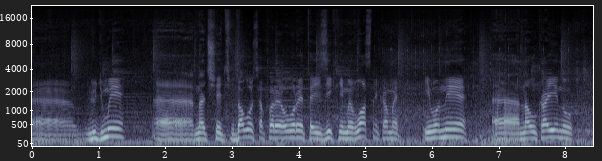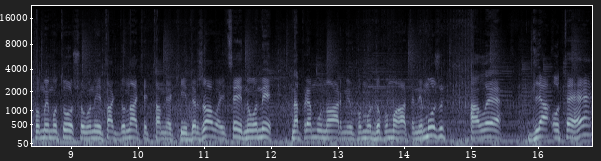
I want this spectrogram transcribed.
е, людьми. Е, значить, вдалося переговорити із їхніми власниками, і вони е, на Україну, помимо того, що вони і так донатять, там як і держава, і це, ну вони напряму на армію допомагати не можуть. Але для ОТГ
